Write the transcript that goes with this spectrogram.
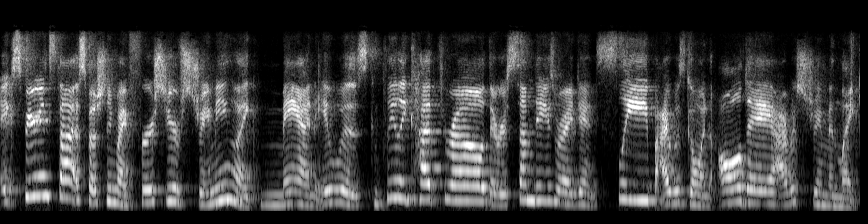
I experienced that, especially my first year of streaming. Like, man, it was completely cutthroat. There were some days where I didn't sleep. I was going all day. I was streaming like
